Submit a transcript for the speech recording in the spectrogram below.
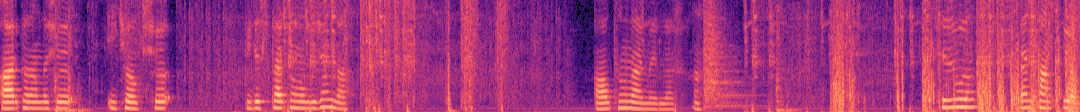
Arkadan da şöyle iki okçu bir de sperton olacağım da altın vermediler. Hah. Siz vurun ben tanklıyorum.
